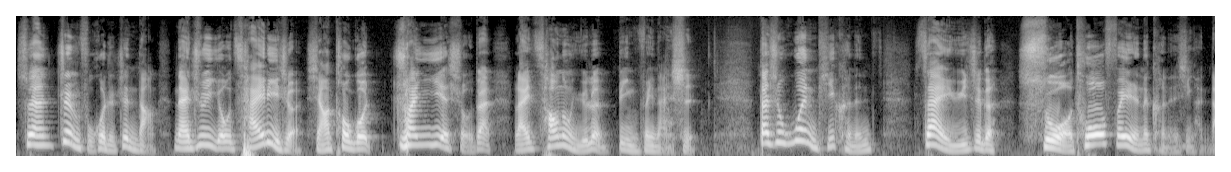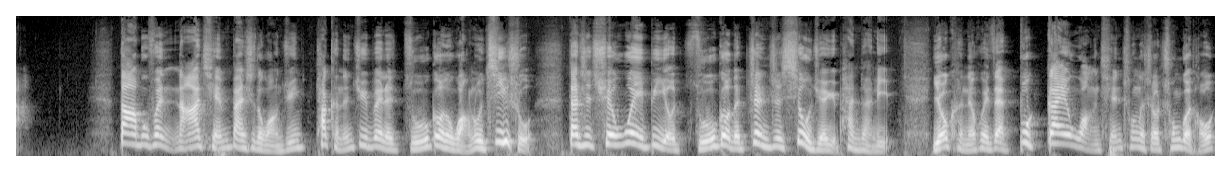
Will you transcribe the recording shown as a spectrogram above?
虽然政府或者政党乃至于有财力者想要透过专业手段来操弄舆论，并非难事。但是问题可能在于这个所托非人的可能性很大。大部分拿钱办事的网军，他可能具备了足够的网络技术，但是却未必有足够的政治嗅觉与判断力，有可能会在不该往前冲的时候冲过头，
